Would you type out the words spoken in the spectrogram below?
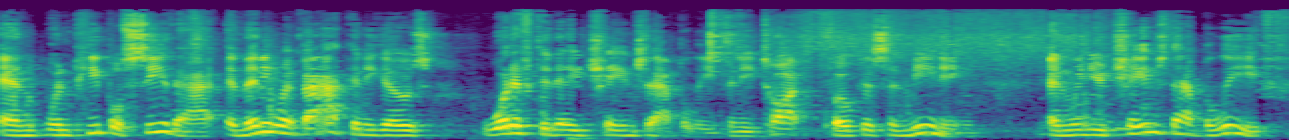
And when people see that, and then he went back and he goes, What if today changed that belief? And he taught focus and meaning. And when you change that belief,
